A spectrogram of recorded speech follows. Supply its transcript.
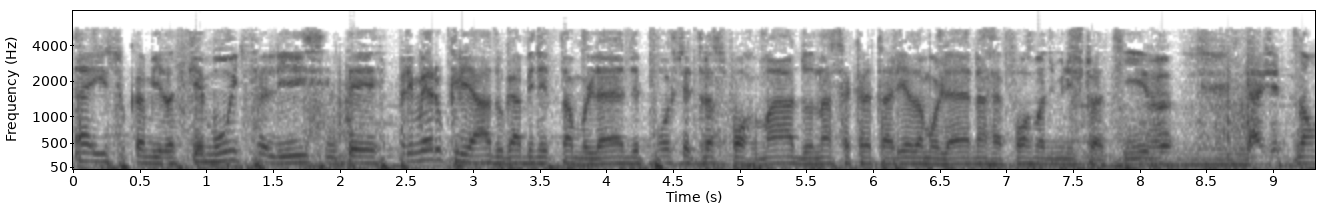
É isso, Camila. Fiquei muito feliz em ter primeiro criado o Gabinete da Mulher, depois ter transformado na Secretaria da Mulher, na reforma administrativa. A gente não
